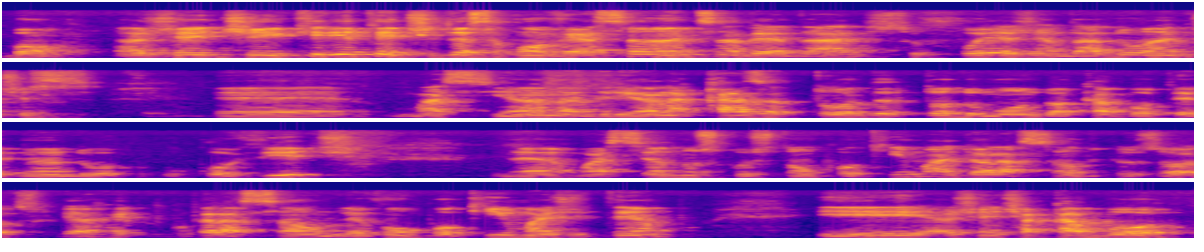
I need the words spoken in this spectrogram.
Bom, a gente queria ter tido essa conversa antes, na verdade, isso foi agendado antes. É, Marciano, Adriana, a casa toda, todo mundo acabou pegando o Covid. Né? O Marciano nos custou um pouquinho mais de oração do que os outros, porque a recuperação levou um pouquinho mais de tempo e a gente acabou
